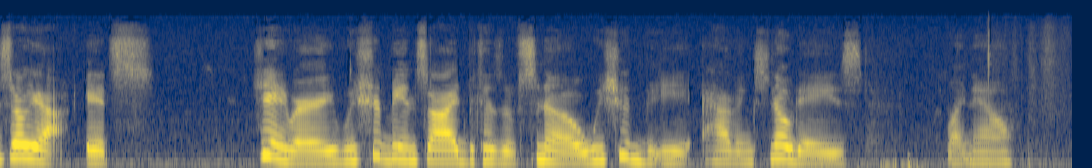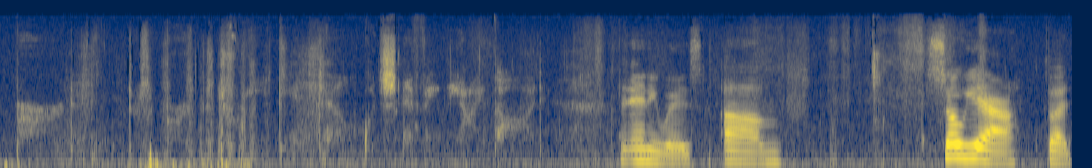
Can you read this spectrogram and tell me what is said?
so yeah, it's January. We should be inside because of snow. We should be having snow days right now. Bird. There's a bird in the tree. Can't tell. Quit sniffing the iPod. Anyways, um, so yeah, but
